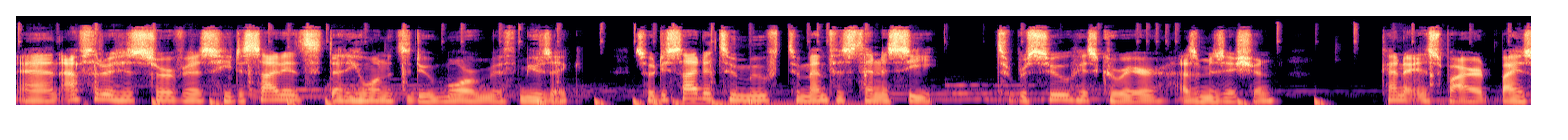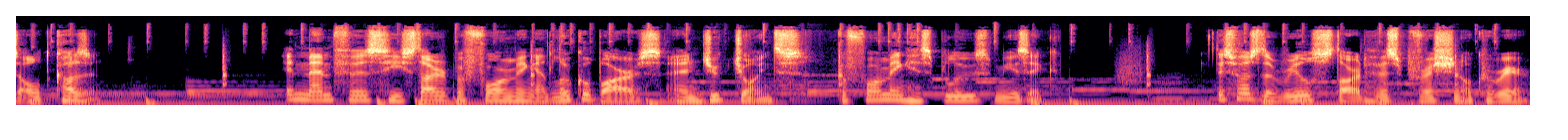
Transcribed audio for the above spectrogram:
And after his service, he decided that he wanted to do more with music. So he decided to move to Memphis, Tennessee to pursue his career as a musician, kind of inspired by his old cousin. In Memphis, he started performing at local bars and juke joints, performing his blues music. This was the real start of his professional career.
